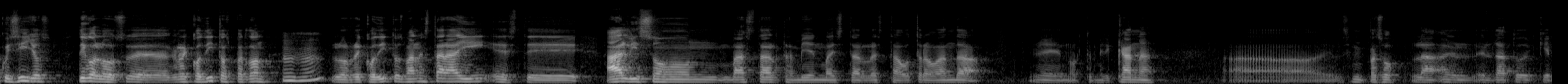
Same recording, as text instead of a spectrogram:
Cuisillos digo los eh, recoditos, perdón, los recoditos van a estar ahí, este, Allison va a estar también, va a estar esta otra banda eh, norteamericana, ah, se me pasó el, dato de que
